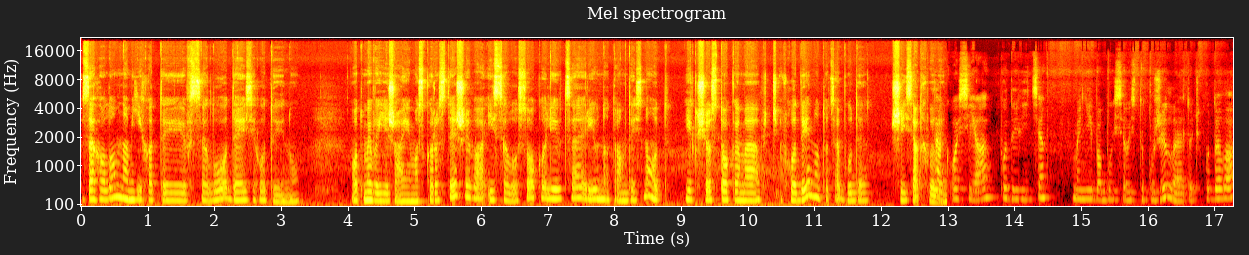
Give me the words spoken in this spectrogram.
Загалом нам їхати в село десь годину. От ми виїжджаємо з Коростишева і село Соколів це рівно там десь. Ну, от, якщо 100 км в в годину, то це буде 60 хвилин. Так, ось я, подивіться, мені бабуся ось таку жилеточку дала.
